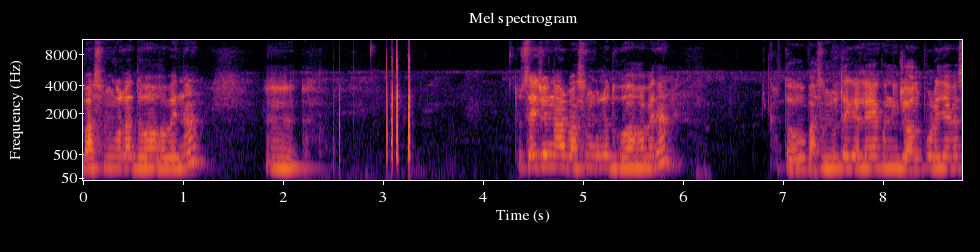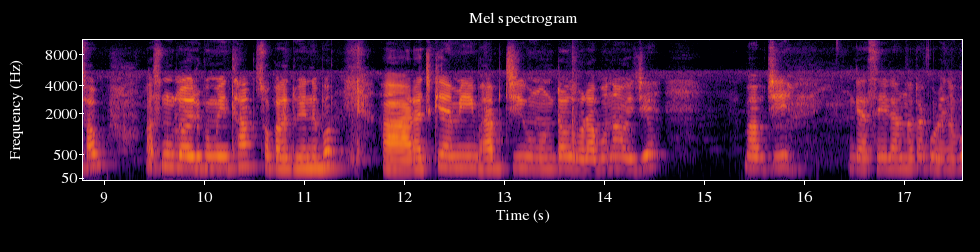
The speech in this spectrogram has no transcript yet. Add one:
বাসনগুলো ধোয়া হবে না। তো সেই জন্য আর বাসনগুলো ধোয়া হবে না। তো বাসন ধুতে গেলে এখনই জল পড়ে যাবে সব। বাসনগুলো এরকমই থাক, সকালে ধুয়ে নেব। আর আজকে আমি ভাবছি উনুনটাও ধরাবো না, ওই যে ভাবছি গ্যাসে রান্নাটা করে নেব।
